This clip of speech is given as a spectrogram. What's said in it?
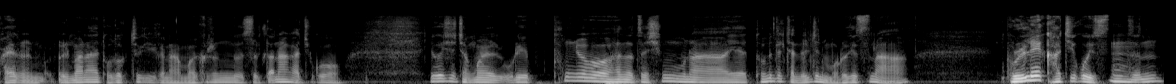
과연 얼- 얼마나 도덕적이거나 뭐 그런 것을 떠나가지고 이것이 정말 우리 풍요한 어떤 식문화에 도움이 될지 안 될지는 모르겠으나 본래 가지고 있던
